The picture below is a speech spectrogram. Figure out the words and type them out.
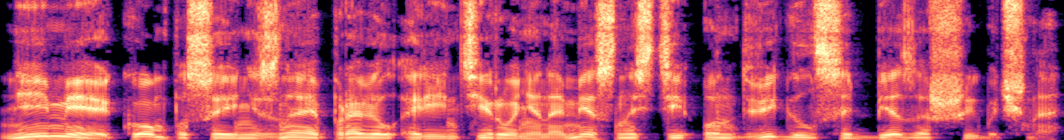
Не имея компаса и не зная правил ориентирования на местности, он двигался безошибочно,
